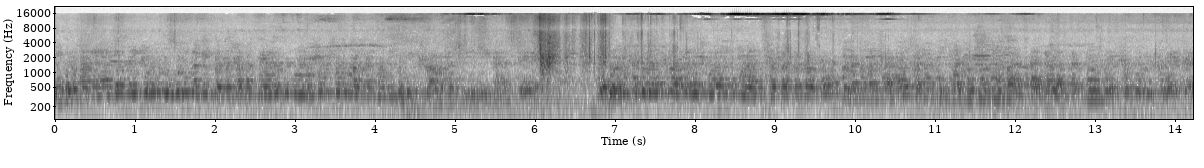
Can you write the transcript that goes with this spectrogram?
Bagi penumpang yang akan naik ke Bogor menggunakan batasan baru Indonesia berwarna kuning kuning selamat datang di Kante. Jalur satu dan selatan dan selatan Tuan Jakarta Kota dengan nomor sana sana tiga tujuh lima tanggal satu dan sepuluh kereta.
